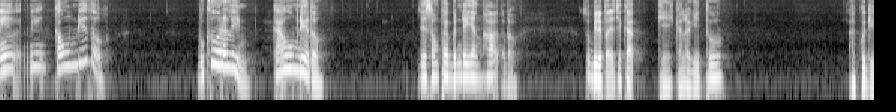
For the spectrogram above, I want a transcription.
Ni ni kaum dia tau. Bukan orang lain. Kaum dia tau. Dia sampai benda yang hak tau. So bila Pak dia cakap, "Okay, kalau gitu aku di,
